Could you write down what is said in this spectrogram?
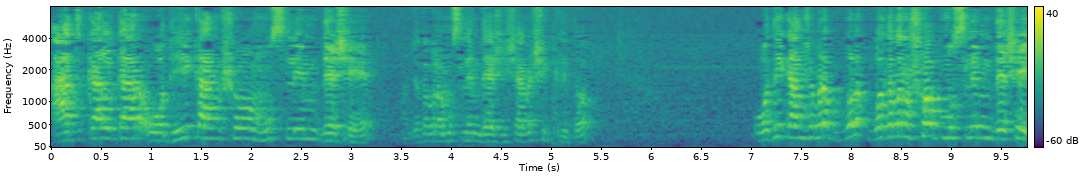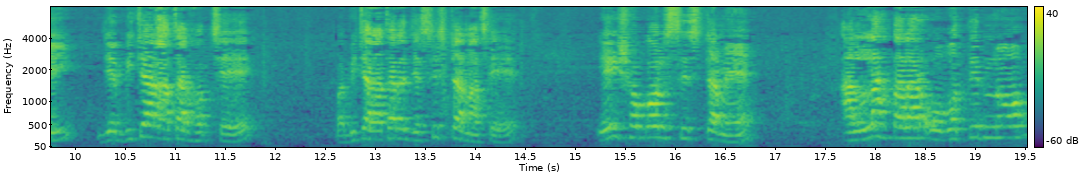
আজকালকার অধিকাংশ মুসলিম দেশে, যতগুলো মুসলিম দেশ হিসাবে স্বীকৃত, অধিকাংশ বলে- বলতে পারো সব মুসলিম দেশেই যে বিচার আচার হচ্ছে বা বিচার আচারের যে সিস্টেম আছে, এই সকল সিস্টেমে আল্লাহ তালার অবতীর্ণ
